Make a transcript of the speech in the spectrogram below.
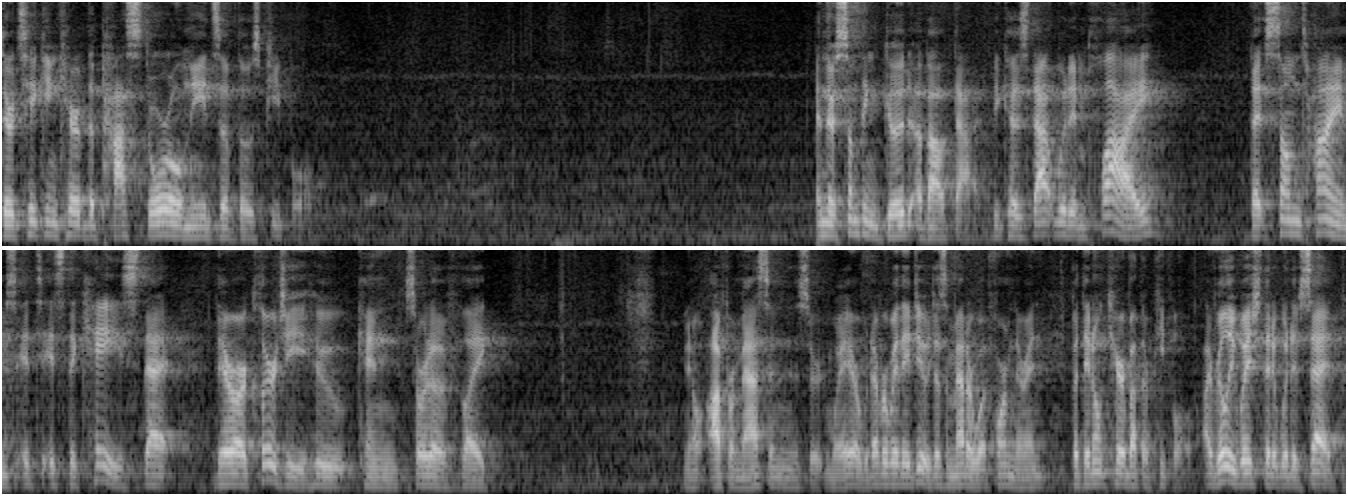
they're taking care of the pastoral needs of those people. And there's something good about that because that would imply that sometimes it's, it's the case that there are clergy who can sort of like, you know, offer mass in a certain way or whatever way they do. It doesn't matter what form they're in, but they don't care about their people. I really wish that it would have said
